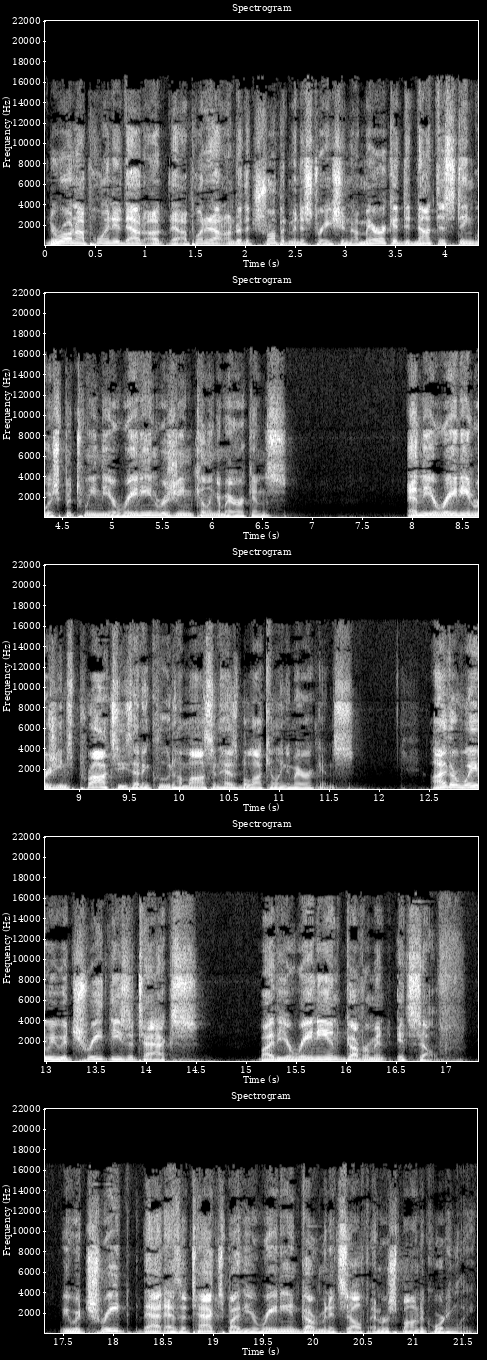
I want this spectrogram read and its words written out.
Noronha pointed out uh, pointed out under the Trump administration, America did not distinguish between the Iranian regime killing Americans and the Iranian regime's proxies that include Hamas and Hezbollah killing Americans. Either way, we would treat these attacks by the Iranian government itself. We would treat that as attacks by the Iranian government itself and respond accordingly.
